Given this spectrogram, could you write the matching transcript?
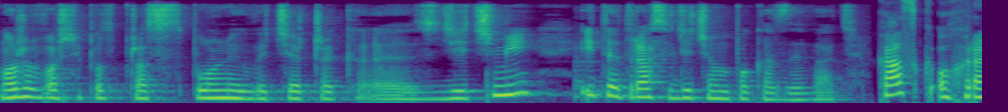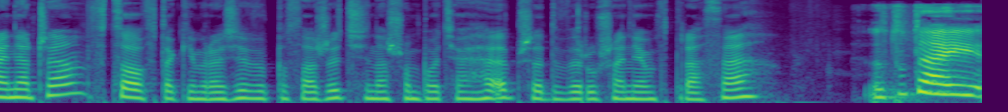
może właśnie podczas wspólnych wycieczek y, z dziećmi i te trasy dzieciom pokazywać. Kask ochraniaczem w co w takim razie wyposażyć naszą pociechę przed wyruszeniem w trasę? No tutaj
